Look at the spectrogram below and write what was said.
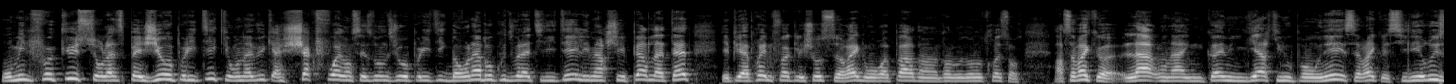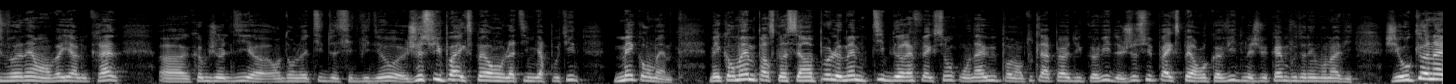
ont mis le focus sur l'aspect géopolitique et on a vu qu'à chaque fois dans ces zones géopolitiques, ben, on a beaucoup de volatilité, les marchés perdent la tête et puis après une fois que les choses se règlent, on repart dans, dans, dans l'autre sens. Alors c'est vrai que là, on a quand même une guerre qui nous pend au nez. C'est vrai que si les Russes venaient envahir l'Ukraine, euh, comme je le dis euh, dans le titre de cette vidéo, euh, je suis pas expert en Vladimir Poutine, mais quand même. Mais quand même parce que c'est un peu le même type de réflexion qu'on a eu pendant toute la période du Covid. Je suis pas expert en Covid, mais je vais quand même vous donner mon avis. J'ai aucun avis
